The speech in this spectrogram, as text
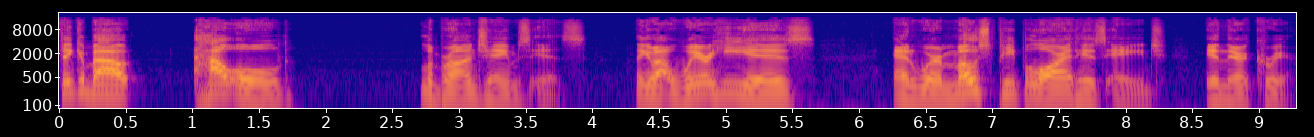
Think about how old LeBron James is. Think about where he is and where most people are at his age in their career.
